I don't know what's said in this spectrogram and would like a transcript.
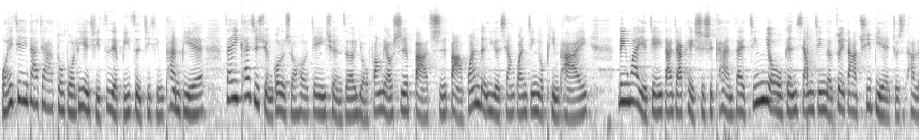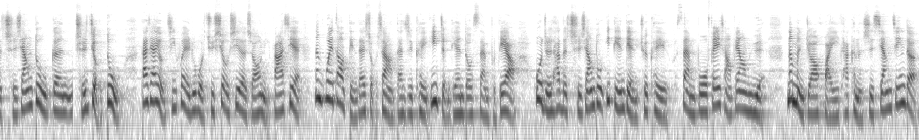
我会建议大家多多练习自己的鼻子进行判别，在一开始选购的时候，建议选择有芳疗师把持把关的一个相关精油品牌。另外，也建议大家可以试试看，在精油跟香精的最大区别就是它的持香度跟持久度。大家有机会如果去嗅吸的时候，你发现那个味道点在手上，但是可以一整天都散不掉，或者是它的持香度一点点却可以散播非常非常远，那么你就要怀疑它可能是香精的。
